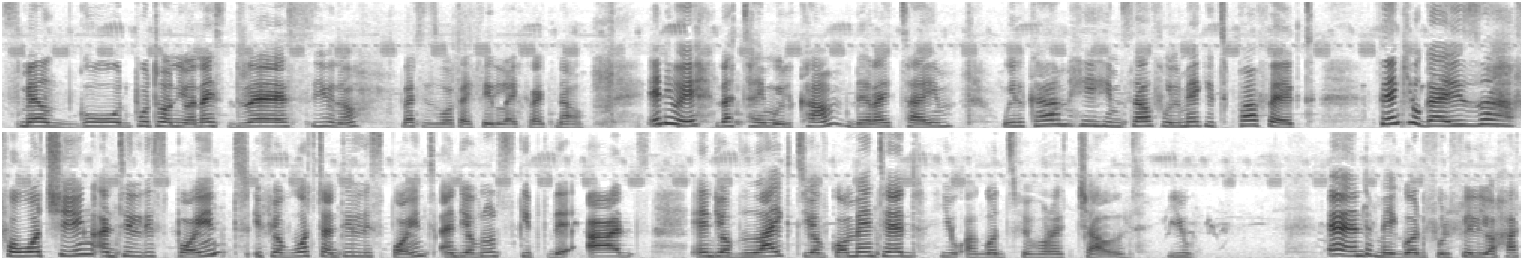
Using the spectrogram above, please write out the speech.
smell good, put on your nice dress, you know. That is what I feel like right now. Anyway, that time will come, the right time will come. He himself will make it perfect. Thank you guys uh, for watching until this point. If you have watched until this point and you have not skipped the ads and you have liked, you have commented, you are God's favorite child. You. And may God fulfill your heart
